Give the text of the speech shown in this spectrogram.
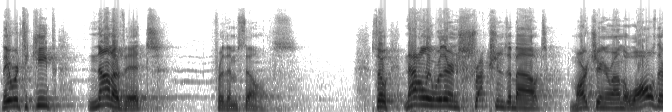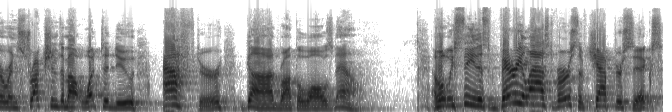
They were to keep none of it for themselves. So, not only were there instructions about marching around the walls, there were instructions about what to do after God brought the walls down. And what we see, this very last verse of chapter 6,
